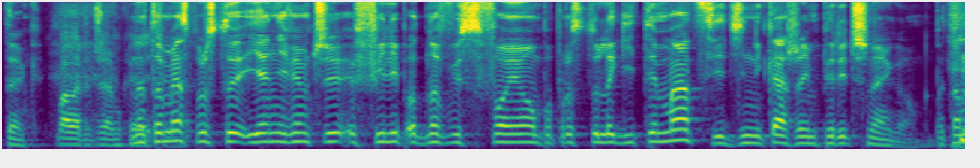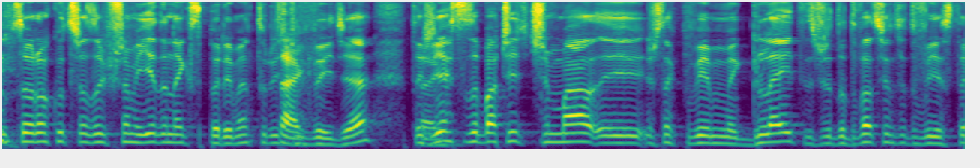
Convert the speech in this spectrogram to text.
tak. power drzemka. Natomiast po prostu ja nie wiem, czy Filip odnowił swoją po prostu legitymację dziennikarza empirycznego. Bo tam co roku trzeba zrobić przynajmniej jeden eksperyment, który tak. ci wyjdzie. Także tak. ja chcę zobaczyć, czy ma, y, że tak powiem, Glade, że do 2020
